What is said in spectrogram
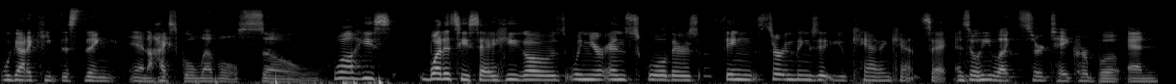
we got to keep this thing in a high school level. So Well, he's what does he say? He goes, when you're in school, there's things, certain things that you can and can't say. And so he lets her take her book and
